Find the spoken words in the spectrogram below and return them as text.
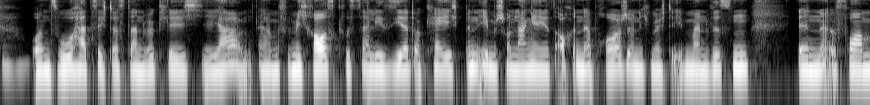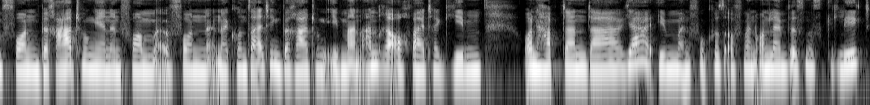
Mhm. Und so hat sich das dann wirklich, ja, ähm, für mich rauskristallisiert. Okay, ich bin eben schon lange jetzt auch in der Branche und ich möchte eben mein Wissen in Form von Beratungen, in Form von einer Consulting-Beratung eben an andere auch weitergeben und habe dann da ja eben meinen Fokus auf mein Online-Business gelegt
